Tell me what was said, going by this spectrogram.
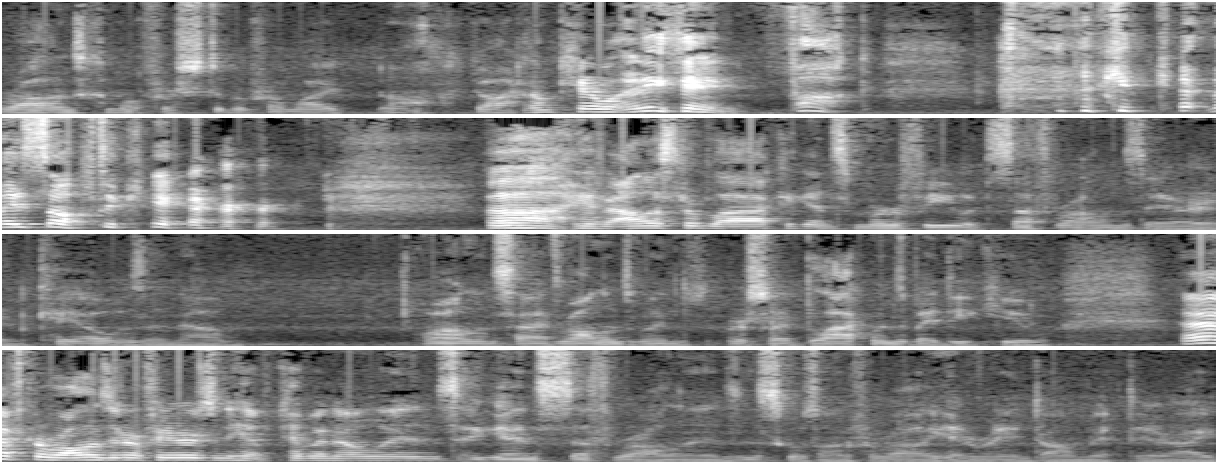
Rollins come up for a stupid promo. I, oh my god, I don't care about anything. Fuck. I can't get myself to care. Uh, you have Aleister Black against Murphy with Seth Rollins there, and KO was in um, Rollins' side. Rollins wins, or sorry, Black wins by DQ. After Rollins interferes, and you have Kevin Owens against Seth Rollins, and this goes on for a while. You had Rey and Dominik there. I,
